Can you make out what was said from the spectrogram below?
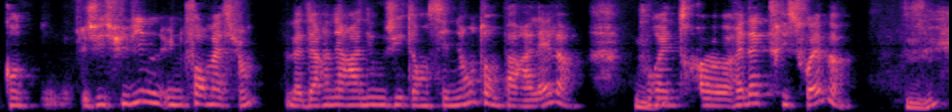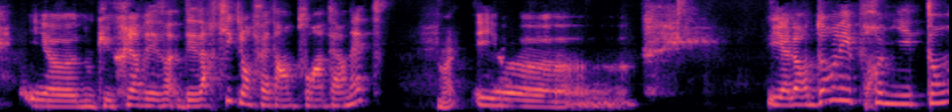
quand j'ai suivi une, une, formation la dernière année où j'étais enseignante en parallèle pour mmh. être rédactrice web. Mhm. Et euh, donc écrire des, articles en fait hein, pour Internet. Et, euh, et alors dans les premiers temps,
